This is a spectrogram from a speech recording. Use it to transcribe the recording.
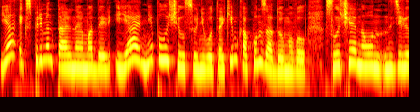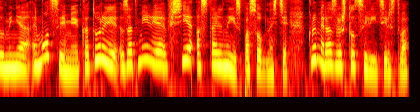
Я экспериментальная модель, и я не получился у него таким, как он задумывал. Случайно он наделил меня эмоциями, которые затмили все остальные способности, кроме разве что целительства.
